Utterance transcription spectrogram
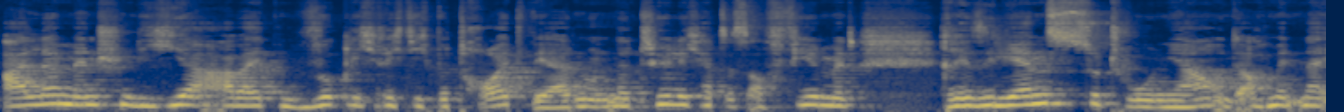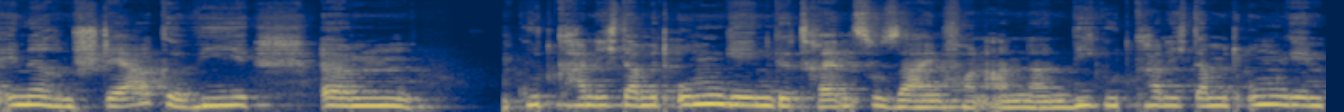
alle Menschen, die hier arbeiten, wirklich richtig betreut werden. Und natürlich hat es auch viel mit Resilienz zu tun, ja, und auch mit einer inneren Stärke, wie ähm, gut kann ich damit umgehen, getrennt zu sein von anderen? Wie gut kann ich damit umgehen,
